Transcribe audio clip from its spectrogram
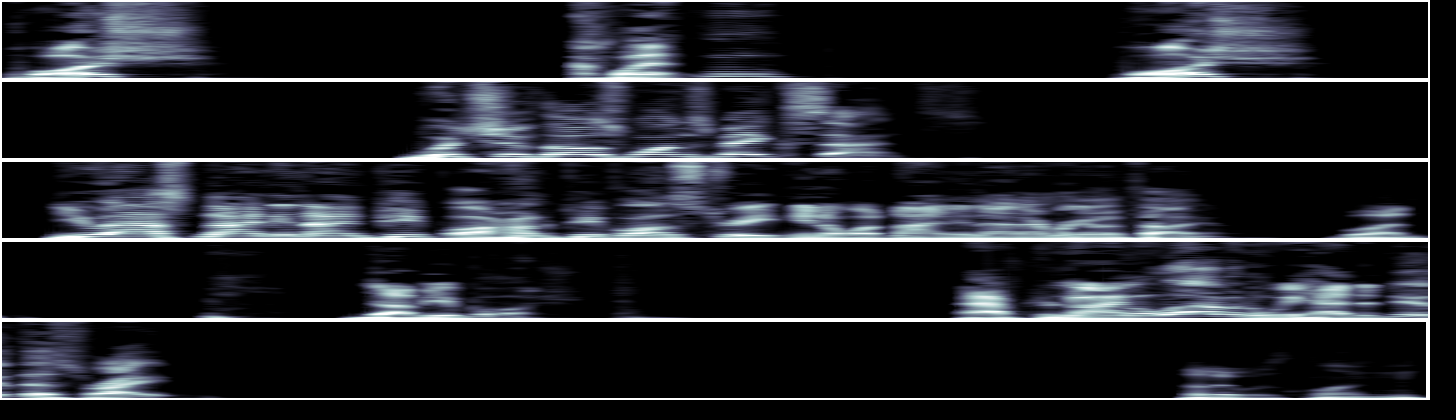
Bush? Clinton? Bush? Which of those ones makes sense? You ask 99 people, 100 people on the street, and you know what 99 I'm going to tell you? What? W. Bush. After 9 11, we had to do this, right? But it was Clinton.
